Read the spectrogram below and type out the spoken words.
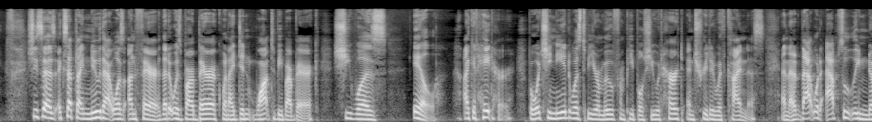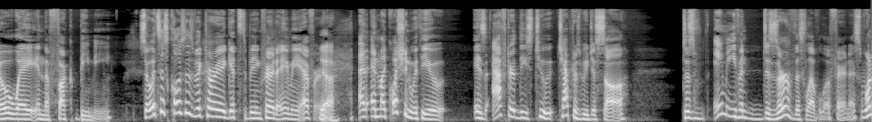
she says, except I knew that was unfair, that it was barbaric when I didn't want to be barbaric. She was ill. I could hate her, but what she needed was to be removed from people she would hurt and treated with kindness, and that that would absolutely no way in the fuck be me. So it's as close as Victoria gets to being fair to Amy ever. Yeah. And and my question with you is after these two chapters we just saw, does Amy even deserve this level of fairness? One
